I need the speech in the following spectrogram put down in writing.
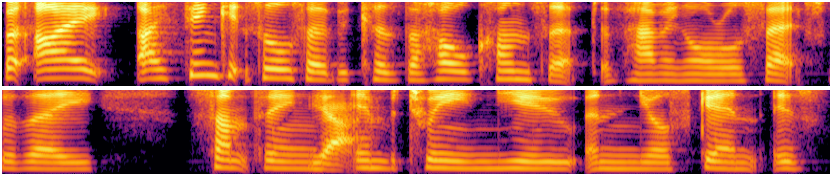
But I I think it's also because the whole concept of having oral sex with a something Yeah. in between you and your skin is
